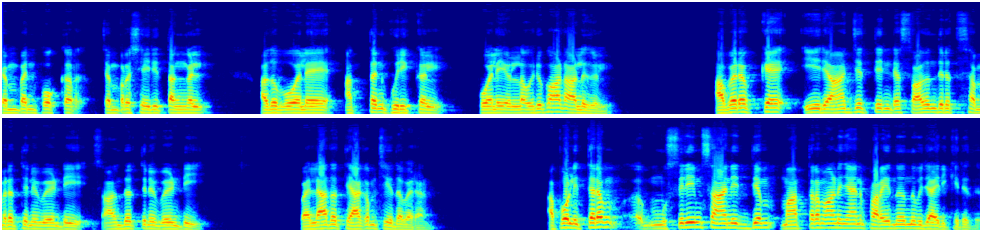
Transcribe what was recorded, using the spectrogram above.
ചെമ്പൻ പോക്കർ ചെമ്പ്രശ്ശേരി തങ്ങൾ അതുപോലെ അത്തൻ കുരിക്കൽ പോലെയുള്ള ഒരുപാട് ആളുകൾ. അവരൊക്കെ ഈ രാജ്യത്തിന്റെ സ്വാതന്ത്ര്യ സമരത്തിനു വേണ്ടി സ്വാതന്ത്ര്യത്തിനു വേണ്ടി വല്ലാതെ ത്യാഗം ചെയ്തവരാണ്. അപ്പോൾ ഇത്തരം മുസ്ലിം സാന്നിധ്യം മാത്രമാണ് ഞാൻ പറയുന്നതെന്ന് വിചാരിക്കരുത്.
